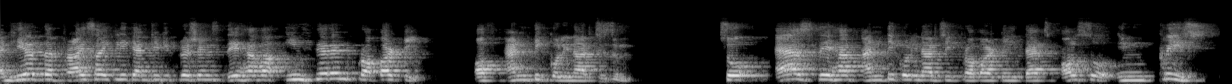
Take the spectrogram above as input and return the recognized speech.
And here the tricyclic antidepressants, they have an inherent property of anticholinergism. So as they have anticholinergic property, that also increase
